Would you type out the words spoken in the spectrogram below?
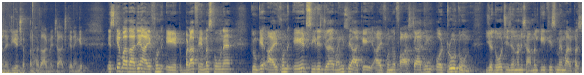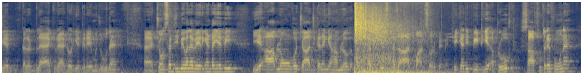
चलें जी, ये छप्पन हज़ार में चार्ज करेंगे। इसके बाद आ जाए आईफोन 8 बड़ा फ़ेमस फ़ोन है, क्योंकि आईफोन 8 सीरीज़ जो है, वहीं से आके आईफोन में फास्ट चार्जिंग और ट्रू टून ये दो चीज़ें उन्होंने शामिल की थी। इसमें हमारे पास ये कलर ब्लैक रेड और ये ग्रे मौजूद हैं। चौंसठ जी वाला वेरियंट है ये भी। ये आप लोगों को चार्ज करेंगे हम लोग अड़तीस हज़ार में। ठीक है जी पी टी अप्रूव्ड साफ़ सुथरे फ़ोन है।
